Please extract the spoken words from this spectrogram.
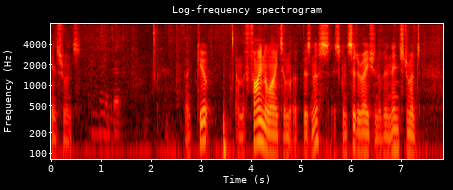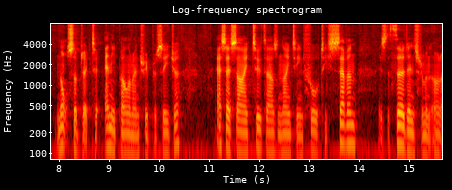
instruments? Thank you. And the final item of business is consideration of an instrument not subject to any parliamentary procedure. SSI 2019-47 is the third instrument on,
